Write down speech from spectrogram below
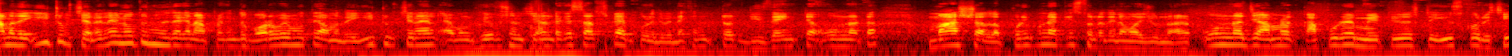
আমাদের ইউটিউব চ্যানেলে নতুন হয়ে থাকেন, আপনারা কিন্তু বরাবরের মধ্যে আমাদের ইউটিউব চ্যানেল এবং ভিউশন চ্যানেলটাকে সাবস্ক্রাইব করে দেবেন। দেখেন, তো ডিজাইনটা ওড়নাটা মার্শাল্লাহ পরিপূর্ণ একটি সুন্দর দিন আমার জন্য আর ওড়না যে আমরা কাপড়ের মেটেরিয়ালসটা ইউজ করেছি,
